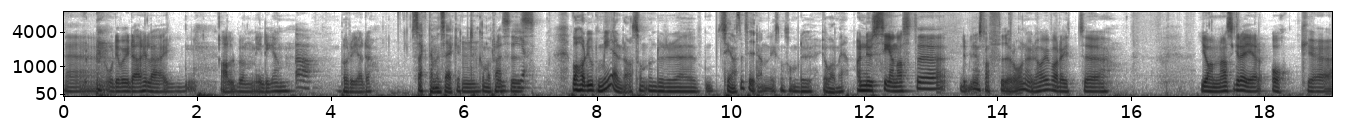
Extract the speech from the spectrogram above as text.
Eh, och det var ju där hela albumidén Ja. började. Sakta men säkert Mm, komma fram. Precis. Vad har du gjort mer då, som under eh, senaste tiden, liksom, som du jobbar med? Ja, nu senaste, det blir nästan fyra år nu. Det har ju varit... Eh, Johannas grejer och eh,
